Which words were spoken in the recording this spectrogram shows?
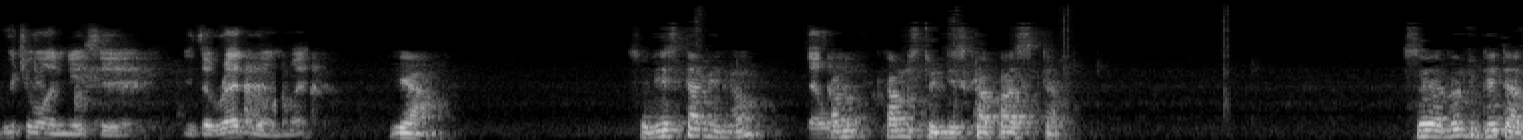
Which one is it? Is the red one, right? Yeah. So this terminal one. comes to this capacitor. So you're going to get a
